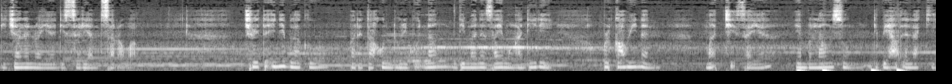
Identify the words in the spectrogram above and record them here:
di jalan raya di Serian, Sarawak. Cerita ini berlaku pada tahun 2006 di mana saya menghadiri perkahwinan makcik saya yang berlangsung di pihak lelaki.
